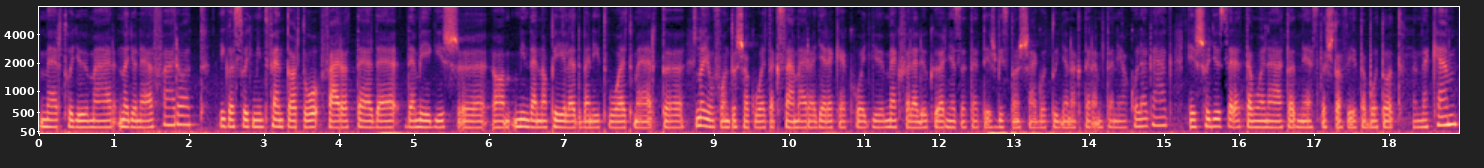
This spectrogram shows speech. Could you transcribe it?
mert hogy ő már nagyon elfáradt, igaz, hogy mint fenntartó fáradt el, de, de mégis a mindennapi életben itt volt, mert nagyon fontosak voltak számára a gyerekek, hogy megfelelő környezetet és biztonságot tudjanak teremteni a kollégák, és hogy ő szerette volna átadni ezt a stafétabotot nekem,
